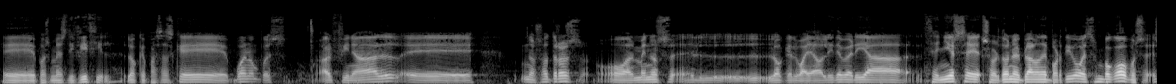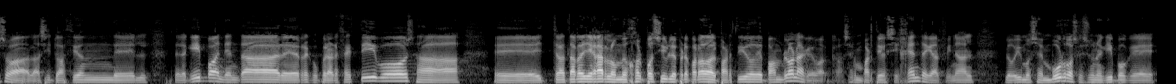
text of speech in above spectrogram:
eh, pues me es difícil. Lo que pasa es que, bueno, pues al final eh, nosotros, o al menos el- lo que el Valladolid debería ceñirse, sobre todo en el plano deportivo, es un poco, pues eso, a la situación del, del equipo, a intentar eh, recuperar efectivos, a eh, tratar de llegar lo mejor posible preparado al partido de Pamplona, que va, a ser un partido exigente, que al final lo vimos en Burgos, que es un equipo que,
